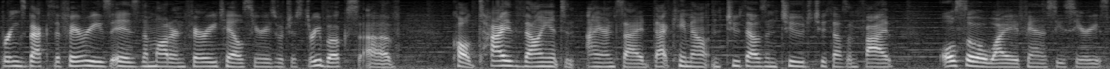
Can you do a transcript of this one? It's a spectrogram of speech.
brings back the fairies is the Modern Fairy Tale series, which is three books of called Tithe, Valiant, and Ironside. That came out in 2002 to 2005. Also a YA fantasy series.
